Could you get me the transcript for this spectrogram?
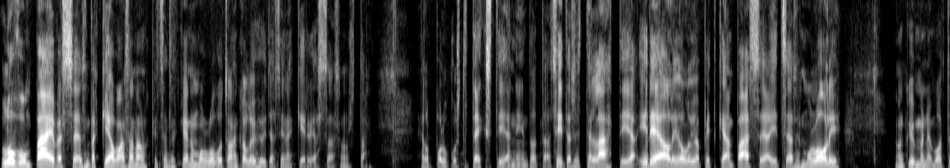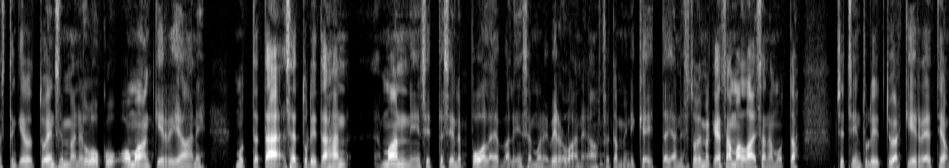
luvun päivässä, ja sen takia vaan sanonutkin, että sen takia no mun luvut on aika lyhyitä siinä kirjassa, semmoista helppolukuista tekstiä, niin tota, siitä se sitten lähti ja idea oli ollut jo pitkään päässä ja itse asiassa mulla oli noin kymmenen vuotta sitten kirjoitettu ensimmäinen luku omaan kirjaani, mutta tää, se tuli tähän Manniin sitten sinne puoleen väliin semmoinen virolainen amfetamiinikeittäjä, niin se tuli melkein samanlaisena, mutta sitten siinä tuli työkiireet ja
